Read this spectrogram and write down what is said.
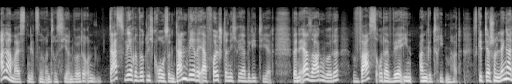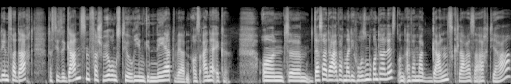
allermeisten jetzt noch interessieren würde? Und das wäre wirklich groß. Und dann wäre er vollständig rehabilitiert. Wenn er sagen würde, was oder wer ihn angetrieben hat. Es gibt ja schon länger den Verdacht, dass diese ganzen Verschwörungstheorien genährt werden aus einer Ecke. Und ähm, dass er da einfach mal die Hosen runterlässt und einfach mal ganz klar sagt, ja,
